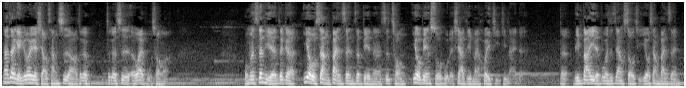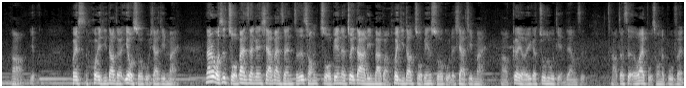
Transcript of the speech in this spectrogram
那再给各位一个小尝试啊，这个这个是额外补充啊。我们身体的这个右上半身这边呢，是从右边锁骨的下静脉汇集进来的的淋巴液的部分是这样收集，右上半身啊，右会汇集到这个右锁骨下静脉。那如果是左半身跟下半身，只是从左边的最大淋巴管汇集到左边锁骨的下静脉，好，各有一个注入点这样子。好，这是额外补充的部分。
